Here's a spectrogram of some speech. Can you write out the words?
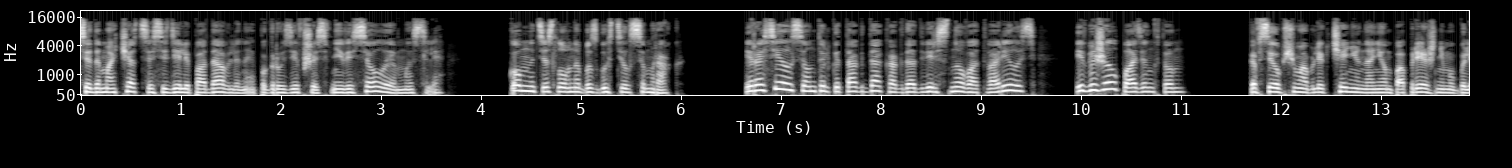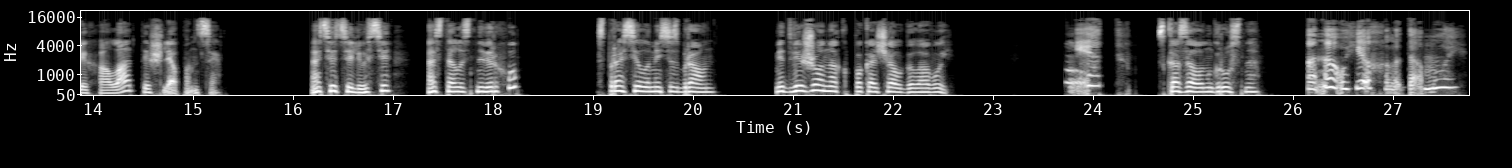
Все домочадцы сидели подавленные, погрузившись в невеселые мысли. В комнате словно бы сгустился мрак. И рассеялся он только тогда, когда дверь снова отворилась, и вбежал Паддингтон. Ко всеобщему облегчению на нем по-прежнему были халат и шлепанцы. «А тетя Люси осталась наверху?» — спросила миссис Браун. Медвежонок покачал головой. «Нет», — сказал он грустно. «Она уехала домой».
